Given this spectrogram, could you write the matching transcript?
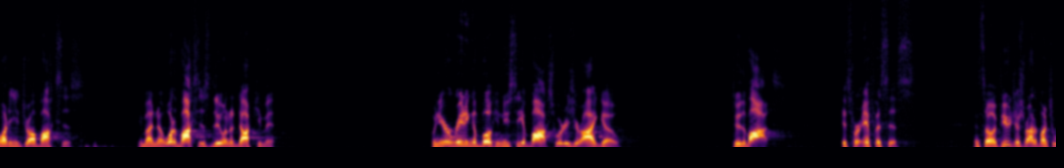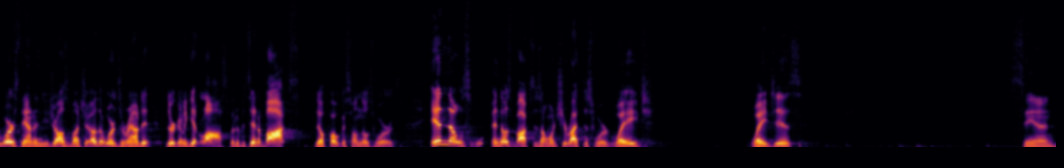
Why do you draw boxes? You might know. What do boxes do in a document? When you're reading a book and you see a box, where does your eye go? To the box. It's for emphasis. And so if you just write a bunch of words down and you draw a bunch of other words around it, they're going to get lost. But if it's in a box, they'll focus on those words. In those, in those boxes, I want you to write this word wage, wages, sin,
